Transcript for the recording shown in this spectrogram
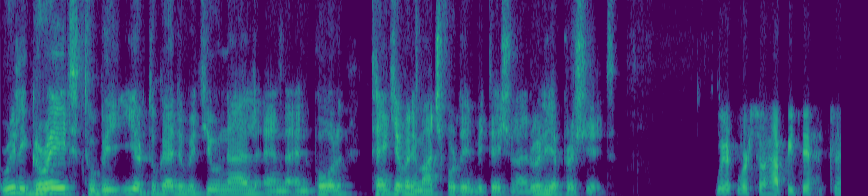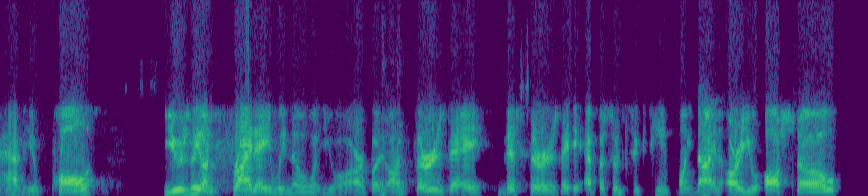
really great to be here together with you, Niall and, and Paul. Thank you very much for the invitation. I really appreciate we're, we're so happy to, to have you. Paul, usually on Friday we know what you are, but on Thursday, this Thursday, episode 16.9, are you also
